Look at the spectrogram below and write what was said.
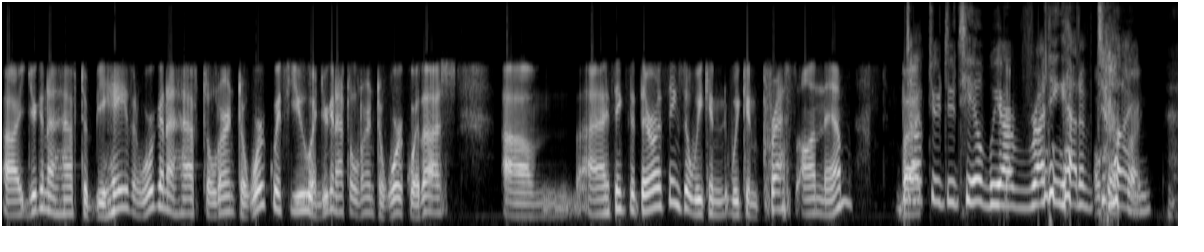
uh, you're going to have to behave, and we're going to have to learn to work with you, and you're going to have to learn to work with us um, I think that there are things that we can we can press on them. But, Dr. Dutil, we are running out of time. Okay,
